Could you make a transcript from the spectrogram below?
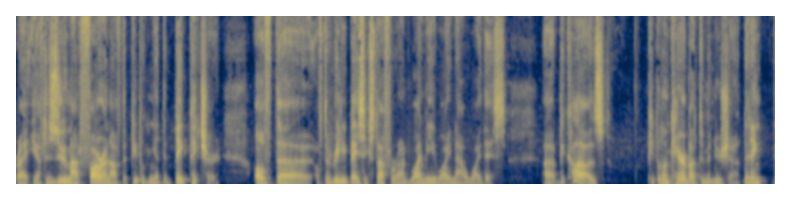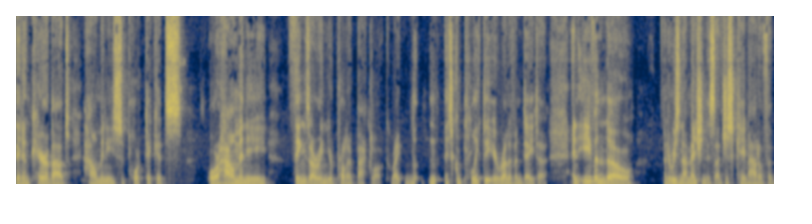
right? You have to zoom out far enough that people can get the big picture of the of the really basic stuff around why me, why now, why this, uh, because people don't care about the minutia. They don't they don't care about how many support tickets or how many things are in your product backlog, right? It's completely irrelevant data. And even though and the reason I mentioned this, I just came out of a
